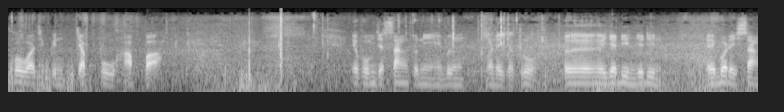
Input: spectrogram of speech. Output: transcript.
เพราะว่าจะเป็นจับปูฮับป่าเดี๋ยวผมจะสั่งตัวนี้ให้เบิ้งว่าได้จากโลกเอออย่าดินอย่าดินไอ้บ่ได้สั่ง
